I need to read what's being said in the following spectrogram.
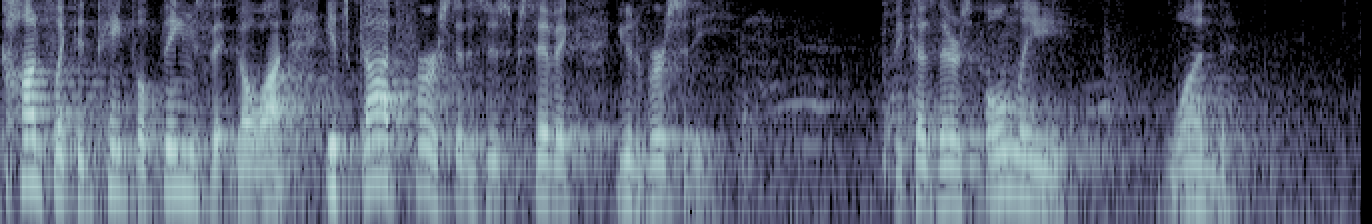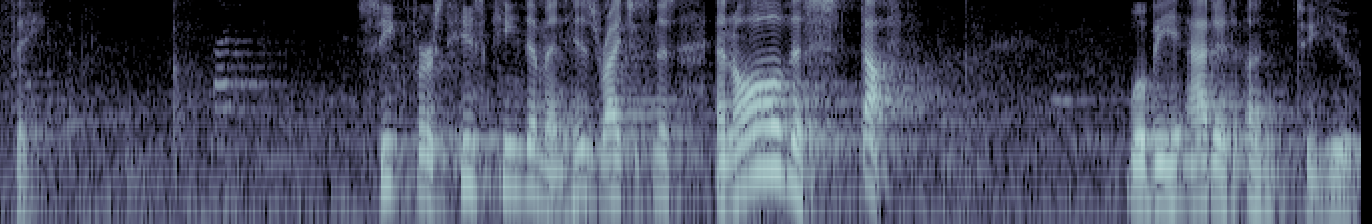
conflict and painful things that go on. It's God first at a Azusa Pacific University because there's only one thing. Seek first his kingdom and his righteousness, and all the stuff will be added unto you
